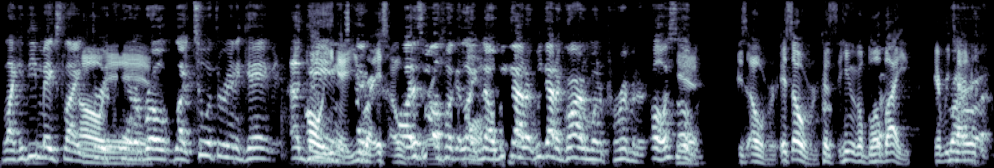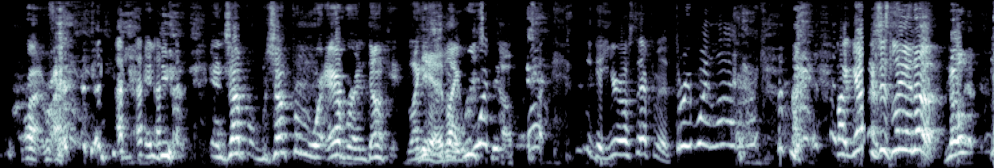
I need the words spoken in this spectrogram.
like if he makes like Oh, three yeah, in a row, like two or three in a game, a game, Oh, yeah, you're like, right. It's oh, over, this motherfucker, like Oh. no, we gotta we gotta guard him on the perimeter. Oh, it's Yeah. over. It's over. It's over because he gonna blow by you every Right, time. right, right, right. and you, and jump jump from wherever and dunk it. Like, Yeah, it's like reach what it. the fuck? This nigga Euro step from the three point line. like y'all just laying up. Nope.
